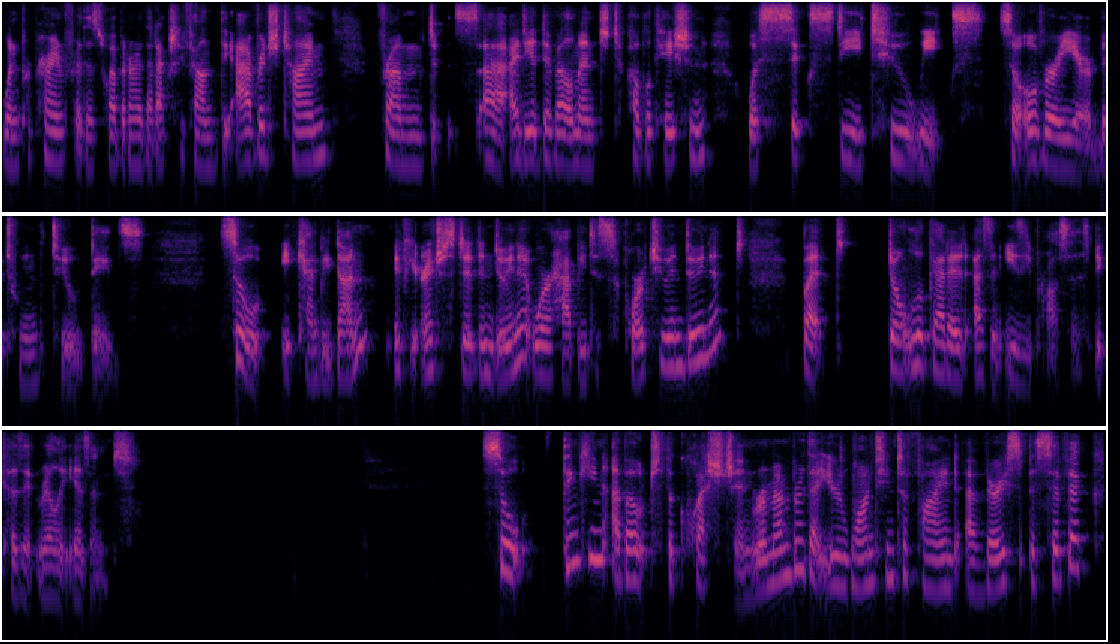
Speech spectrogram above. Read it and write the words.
when preparing for this webinar that actually found the average time from uh, idea development to publication was 62 weeks, so over a year between the two dates. So it can be done. If you're interested in doing it, we're happy to support you in doing it, but don't look at it as an easy process because it really isn't. So Thinking about the question, remember that you're wanting to find a very specific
